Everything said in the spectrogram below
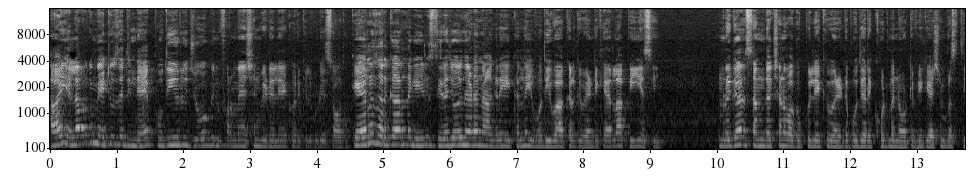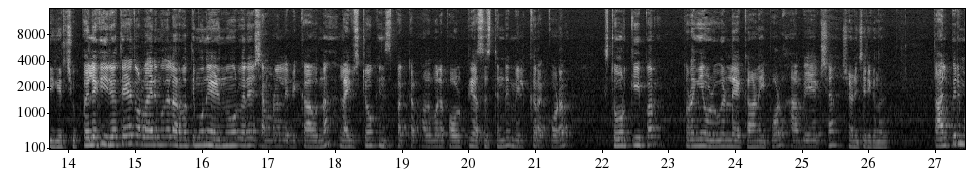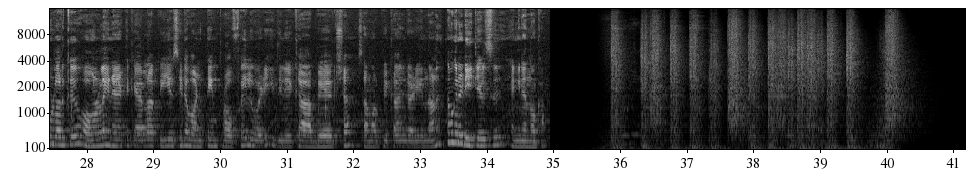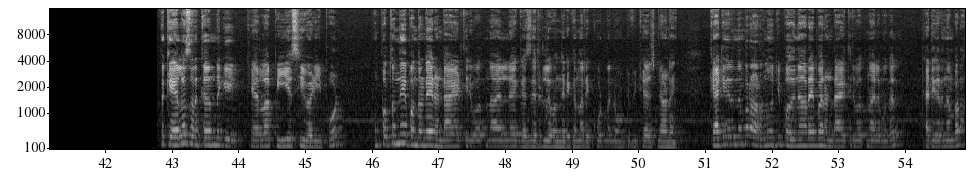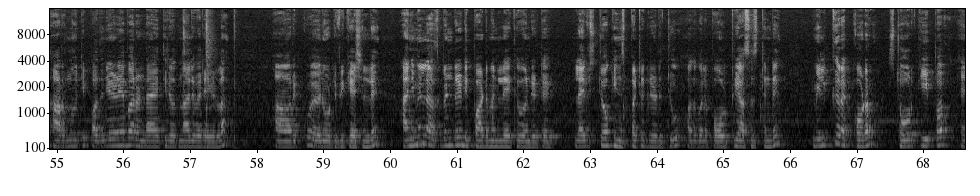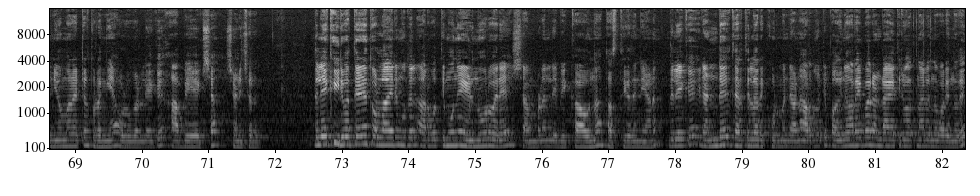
Hi എല്ലാവർക്കും A to സെറ്റിന്റെ പുതിയൊരു ജോബ് ഇൻഫർമേഷൻ വീഡിയോയിലേക്ക് ഒരിക്കൽ കൂടി സ്വാഗതം. കേരള സർക്കാരിന്റെ കീഴിൽ സ്ഥിര ജോലി നേടാൻ ആഗ്രഹിക്കുന്ന യുവതി യുവാക്കൾക്ക് വേണ്ടി കേരള പി എസ് സി മൃഗ സംരക്ഷണ വകുപ്പിലേക്ക് വേണ്ടിയിട്ട് പുതിയ റിക്രൂട്ട്മെന്റ് നോട്ടിഫിക്കേഷൻ പ്രസിദ്ധീകരിച്ചു. അതിലേക്ക് ഇരുപത്തേഴ് തൊള്ളായിരം മുതൽ അറുപത്തിമൂന്ന് എഴുന്നൂറ് വരെ ശമ്പളം ലഭിക്കാവുന്ന ലൈഫ് സ്റ്റോക്ക് ഇൻസ്പെക്ടർ അതുപോലെ poultry assistant milk recorder storekeeper തുടങ്ങിയ ഒഴിവുകളിലേക്കാണ് ഇപ്പോൾ അപേക്ഷ ക്ഷണിച്ചിരിക്കുന്നത്. താല്പര്യമുള്ളവർക്ക് ഓൺലൈനായിട്ട് കേരള പി എസ് സിയുടെ വൺ ടൈം പ്രൊഫൈൽ വഴി ഇതിലേക്ക് അപേക്ഷ സമർപ്പിക്കാൻ കഴിയുന്നതാണ്. നമുക്കിന്റെ ഡീറ്റെയിൽസ് എങ്ങനെയാണെന്ന് നോക്കാം. ഇപ്പൊ കേരള സർക്കാരിന്റെ കീഴിൽ കേരള പി എസ് സി വഴി ഇപ്പോൾ മുപ്പത്തൊന്ന് പന്ത്രണ്ട് രണ്ടായിരത്തി ഇരുപത്തിനാലിലെ ഗസറ്റിൽ വന്നിരിക്കുന്ന റിക്രൂട്ട്മെന്റ് നോട്ടിഫിക്കേഷനാണ് കാറ്റഗറി നമ്പർ അറുന്നൂറ്റി പതിനാറ് ബാർ രണ്ടായിരത്തി ഇരുപത്തിനാല് മുതൽ കാറ്റഗറി നമ്പർ അറുന്നൂറ്റി പതിനേഴ് ബാർ രണ്ടായിരത്തി ഇരുപത്തിനാല് വരെയുള്ള നോട്ടിഫിക്കേഷനിൽ അനിമൽ ഹസ്ബൻഡറി ഡിപ്പാർട്ട്മെന്റിലേക്ക് വേണ്ടിയിട്ട് livestock inspector grade two അതുപോലെ poultry assistant milk recorder storekeeper enumerator തുടങ്ങിയ ഒഴിവുകളിലേക്ക് അപേക്ഷ ക്ഷണിച്ചത്. ഇതിലേക്ക് ഇരുപത്തേഴ് തൊള്ളായിരം മുതൽ അറുപത്തിമൂന്ന് എഴുന്നൂറ് വരെ ശമ്പളം ലഭിക്കാവുന്ന തസ്തിക തന്നെയാണ്. ഇതിലേക്ക് രണ്ട് തരത്തിലുള്ള റിക്രൂട്ട്മെന്റ് ആണ്. അറുന്നൂറ്റി പതിനാറ് ബൈ രണ്ടായിരത്തി ഇരുപത്തിനാല് എന്ന് പറയുന്നത്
